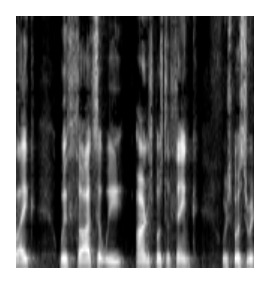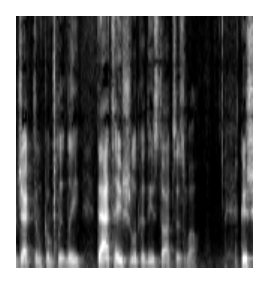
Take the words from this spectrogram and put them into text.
like with thoughts that we aren't supposed to think, we're supposed to reject them completely. That's how you should look at these thoughts as well. Just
